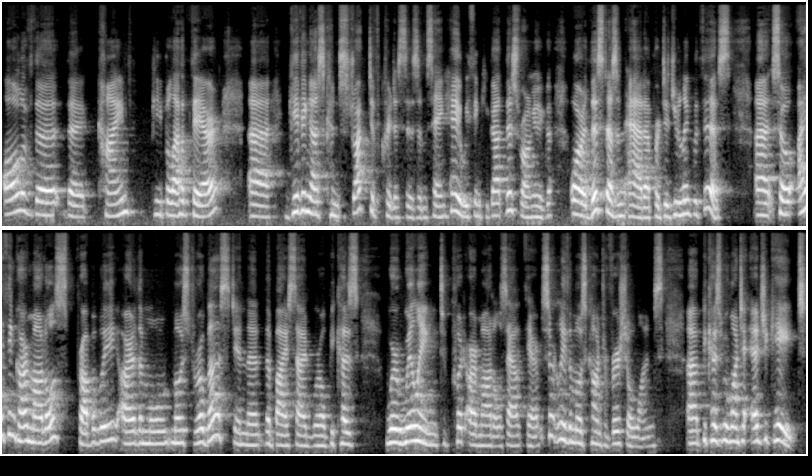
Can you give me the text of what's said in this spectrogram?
all of the the kind people out there uh, giving us constructive criticism, saying, "Hey, we think you got this wrong," or "This doesn't add up," or "Did you link with this?" Uh, so I think our models probably are the mo- most robust in the the buy side world because we're willing to put our models out there. Certainly the most controversial ones, uh, because we want to educate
